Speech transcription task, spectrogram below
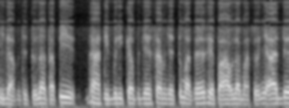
tidak macam itulah tapi dah diberikan penjelasan macam tu maksudnya saya faham lah maksudnya ada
